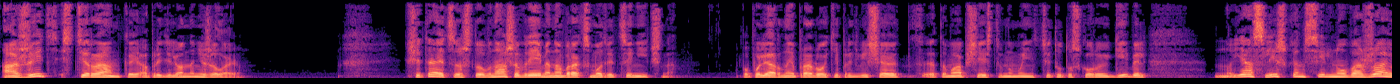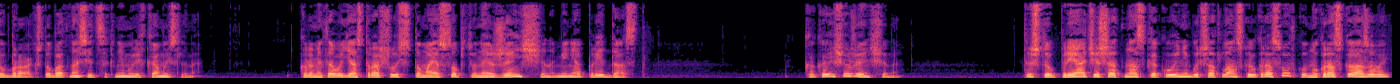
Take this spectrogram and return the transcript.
а жить с тиранкой определенно не желаю. Считается, что в наше время на брак смотрят цинично. Популярные пророки предвещают этому общественному институту скорую гибель, но я слишком сильно уважаю брак, чтобы относиться к нему легкомысленно. Кроме того, я страшусь, что моя собственная женщина меня предаст. Какая еще женщина? Ты что, прячешь от нас какую-нибудь шотландскую красотку? Ну-ка, рассказывай.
